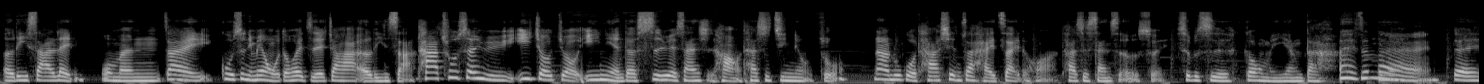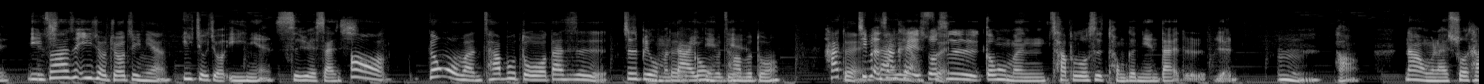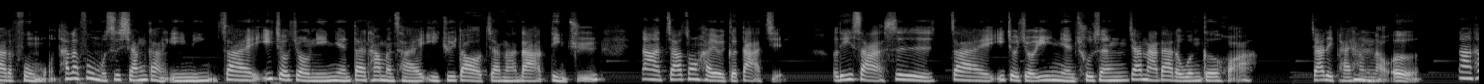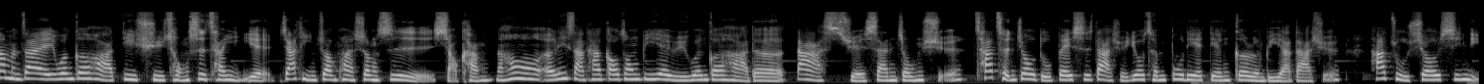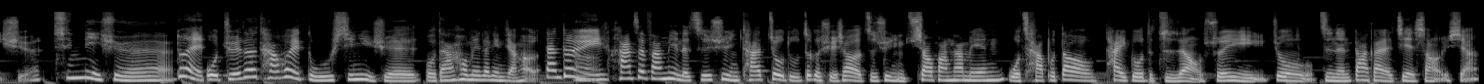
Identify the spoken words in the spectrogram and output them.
，Alyssa Lam。我们在故事里面，我都会直接叫她 Alyssa。她出生于一九九一年的四月三十号，她是金牛座。那如果她现在还在的话，她是三十二岁，是不是跟我们一样大？哎、欸，真的哎。对，你说她是一九九几年？一九九一年四月三十。哦，跟我们差不多，但是就是比我们大一点点，跟我们差不多。他基本上可以说是跟我们差不多是同个年代的人。嗯，好，那我们来说他的父母。他的父母是香港移民，在一九九零年代他们才移居到加拿大定居。那家中还有一个大姐，Alyssa 是在一九九一年出生，加拿大的温哥华，家里排行老二。嗯那他们在温哥华地区从事餐饮业，家庭状况算是小康。然后，Alyssa 她高中毕业于温哥华的大学山中学，她曾就读卑诗大学，又称不列颠哥伦比亚大学。她主修心理学。心理学，对，我觉得她会读心理学，我等下后面再跟你讲好了。但对于她这方面的资讯，她就读这个学校的资讯，校方那边我查不到太多的资料，所以就只能大概的介绍一下。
